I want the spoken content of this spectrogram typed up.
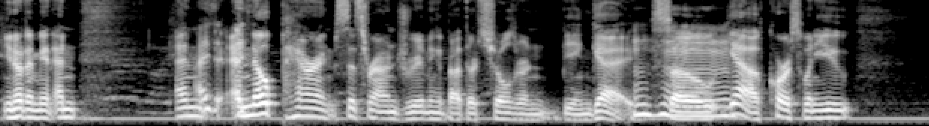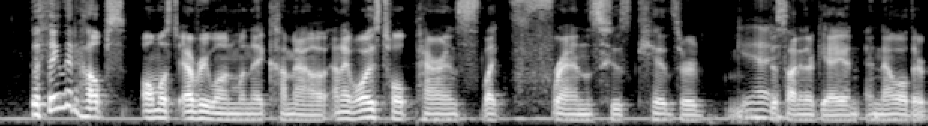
You know what I mean? And and I I and no parent sits around dreaming about their children being gay. Mm-hmm. So yeah, of course, when you the thing that helps almost everyone when they come out, and I've always told parents, like friends whose kids are Gay. deciding they're gay, and, and now all their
